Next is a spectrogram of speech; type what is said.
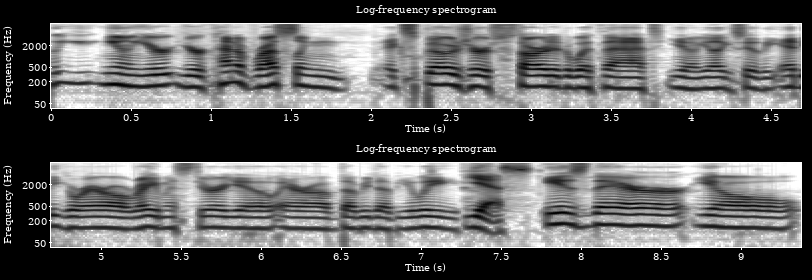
you, you know your your kind of wrestling exposure started with that you know like you said the Eddie Guerrero Rey Mysterio era of WWE Yes. is there you know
